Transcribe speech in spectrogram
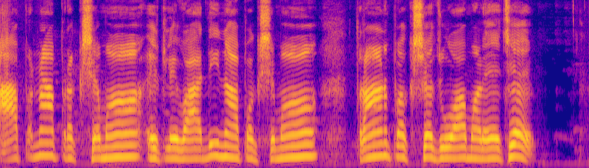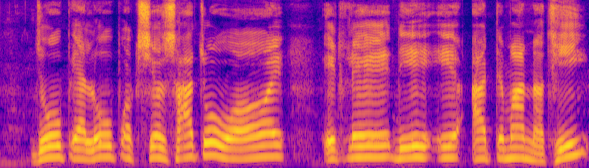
આપના પક્ષમાં, એટલે વાદીના પક્ષમાં, ત્રણ પક્ષ જોવા મળે છે. જો પહેલો પક્ષ સાચો હોય, એટલે દેહ એ આત્મા નથી.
